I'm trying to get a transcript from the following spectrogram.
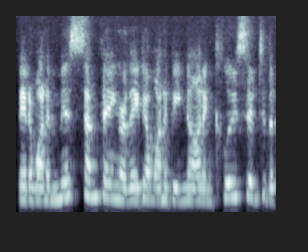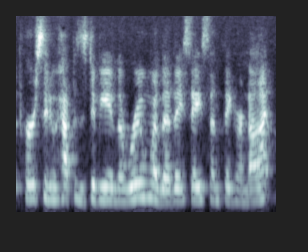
they don't want to miss something or they don't want to be non-inclusive to the person who happens to be in the room, whether they say something or not.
